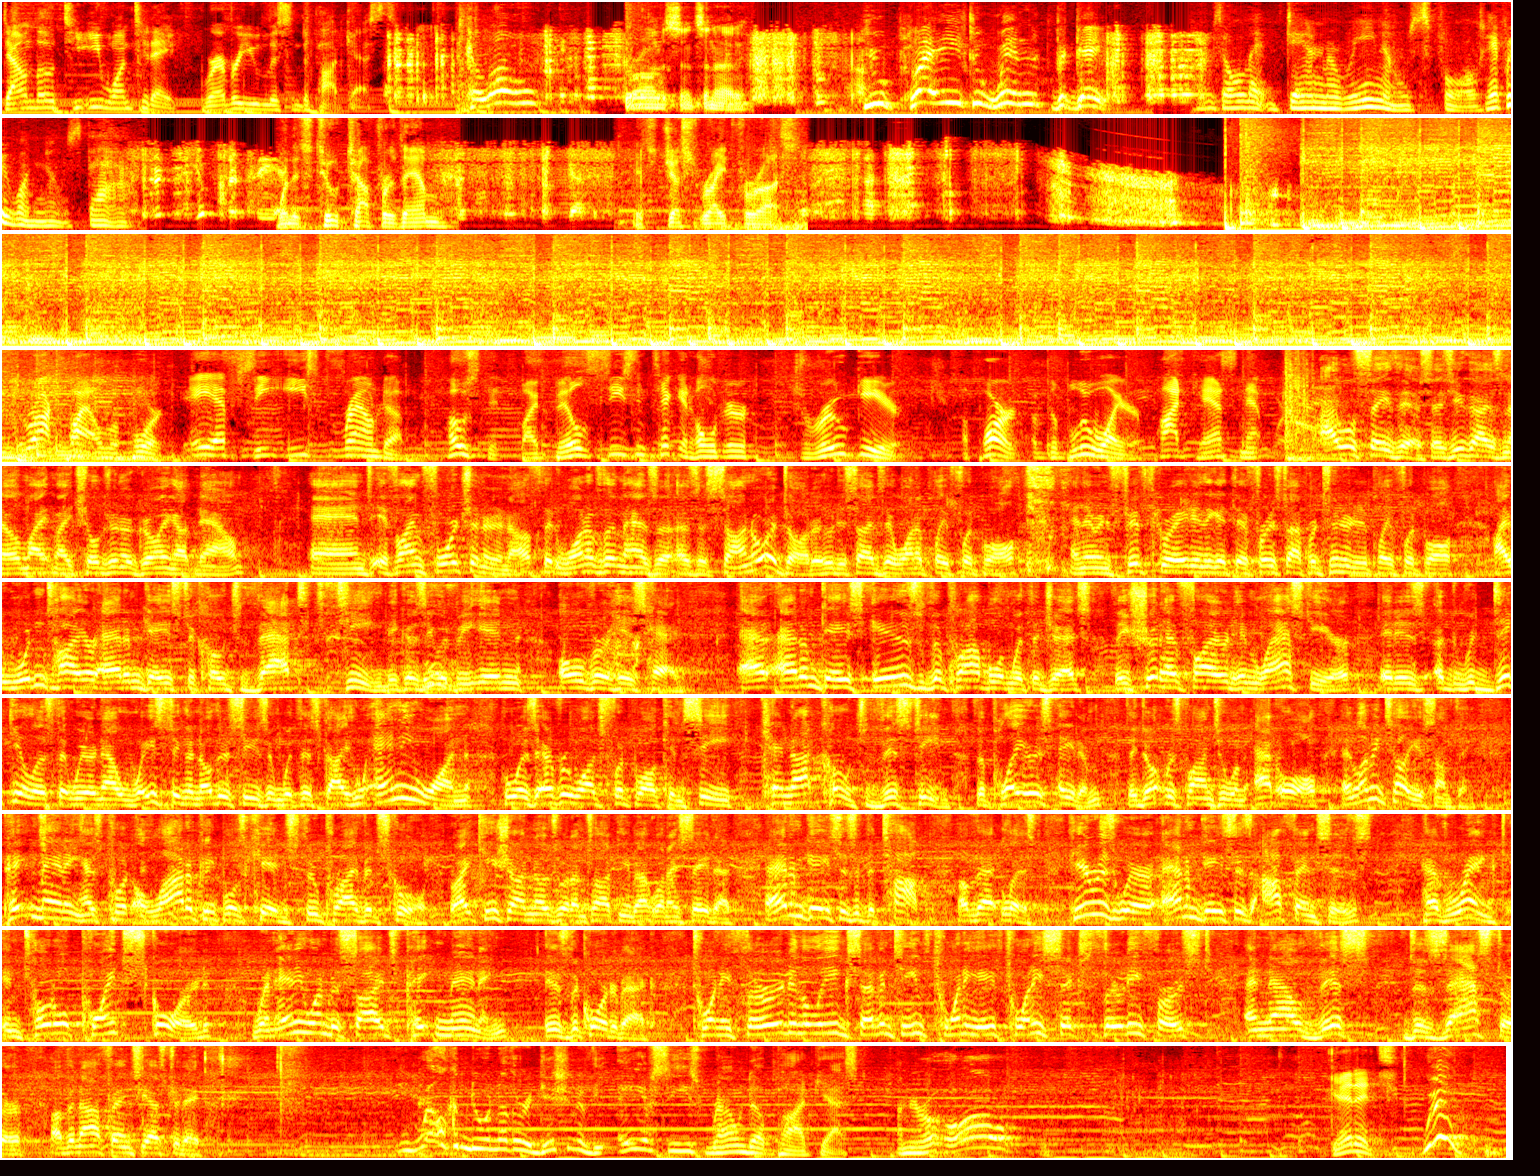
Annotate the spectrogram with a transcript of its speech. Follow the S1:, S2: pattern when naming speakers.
S1: Download TE1 today, wherever you listen to podcasts.
S2: Hello?
S3: We're on to Cincinnati.
S2: You play to win the game.
S4: It was all that Dan Marino's fault. Everyone knows that.
S5: When it's too tough for them, it's just right for us.
S6: Rockpile Report, AFC East Roundup, hosted by Bills season ticket holder Drew Gear, a part of the Blue Wire Podcast Network.
S7: I will say this as you guys know, my, my children are growing up now. And if I'm fortunate enough that one of them has a, has a son or a daughter who decides they want to play football and they're in fifth grade and they get their first opportunity to play football, I wouldn't hire Adam Gase to coach that team because he would be in over his head. Adam Gase is the problem with the Jets. They should have fired him last year. It is uh, ridiculous that we are now wasting another season with this guy who anyone who has ever watched football can see cannot coach this team. The players hate him. They don't respond to him at all. And let me tell you something. Peyton Manning has put a lot of people's kids through private school, right? Keyshawn knows what I'm talking about when I say that. Adam Gase is at the top of that list. Here is where Adam Gase's offenses have ranked in total points scored when anyone besides Peyton Manning is the quarterback. 23rd in the league, 17th, 28th, 26th, 31st, and now this disaster of an offense yesterday.
S8: Welcome to another edition of the AFC's Roundup podcast. I'm your oh,
S6: Get it.
S8: woo!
